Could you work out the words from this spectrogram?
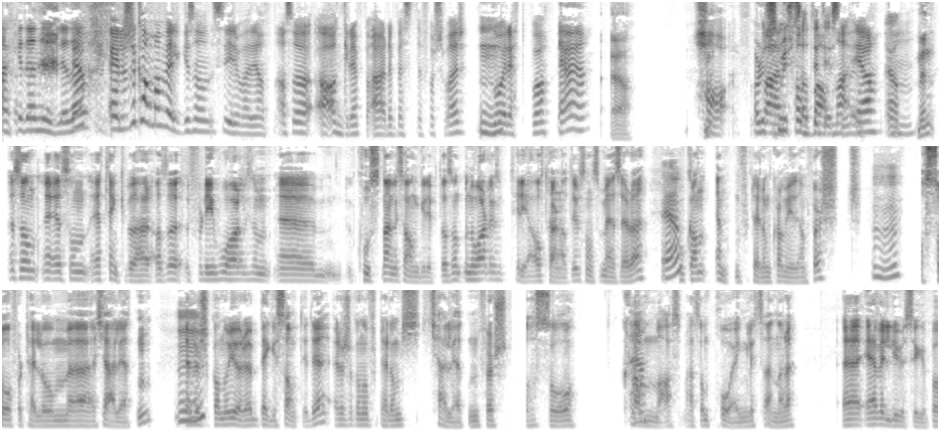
Er ikke det nydelig, da? Ja. Eller så kan man velge sånn Siri-varianten. Altså angrep er det beste forsvar. Mm. Gå rett på. Ja, ja. Ja. Ha, Har du smussa til tissen? Ja. Ja. Mm. Men sånn, eh, sånn, jeg tenker på det her altså, Fordi hun har liksom eh, Kosten er liksom angrepet, og sånt, men hun har liksom tre alternativ. Sånn som jeg ser det Ja. Hun kan enten fortelle om klamydiaen først, mm. og så fortelle om eh, kjærligheten. Mm. Eller så kan hun gjøre begge samtidig. Eller så kan hun fortelle om kjærligheten først, og så klamma, som er sånn poeng litt seinere. Jeg er veldig usikker på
